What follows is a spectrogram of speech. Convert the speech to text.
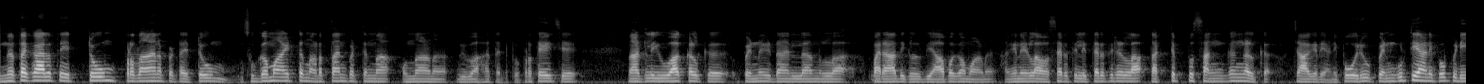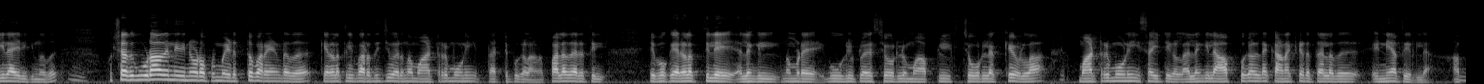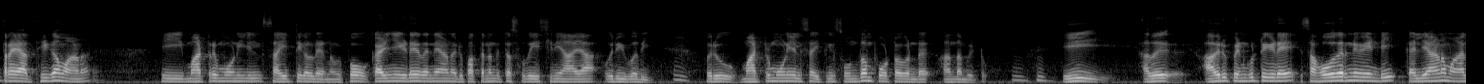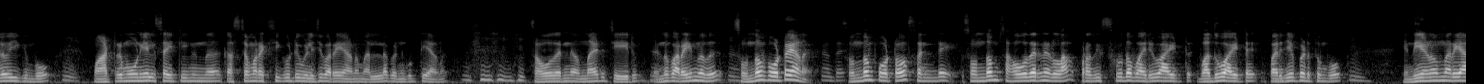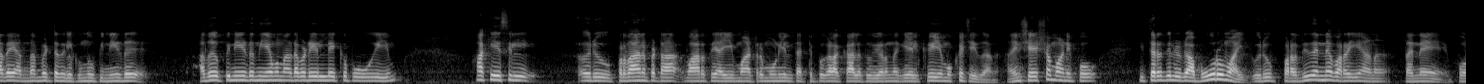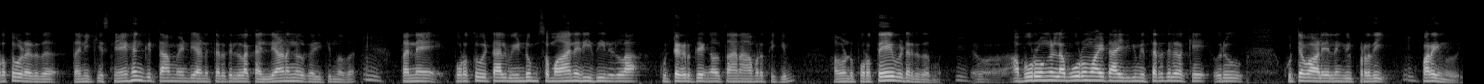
ഇന്നത്തെ കാലത്ത് ഏറ്റവും പ്രധാനപ്പെട്ട ഏറ്റവും സുഖമായിട്ട് നടത്താൻ പറ്റുന്ന ഒന്നാണ് വിവാഹ തട്ടിപ്പ് പ്രത്യേകിച്ച് നാട്ടിലെ യുവാക്കൾക്ക് പെണ്ണ് കിട്ടാനില്ല എന്നുള്ള പരാതികൾ വ്യാപകമാണ്. അങ്ങനെയുള്ള അവസരത്തിൽ ഇത്തരത്തിലുള്ള തട്ടിപ്പ് സംഘങ്ങൾക്ക് ചാകരയാണ്. ഇപ്പോൾ ഒരു പെൺകുട്ടിയാണ് ഇപ്പോൾ പിടിയിലായിരിക്കുന്നത്. പക്ഷെ അതുകൂടാതെ തന്നെ ഇതിനോടൊപ്പം എടുത്തു പറയേണ്ടത് കേരളത്തിൽ വർദ്ധിച്ചു വരുന്ന മാട്രിമോണി തട്ടിപ്പുകളാണ്. പലതരത്തിൽ ഇപ്പോൾ കേരളത്തിലെ അല്ലെങ്കിൽ നമ്മുടെ ഗൂഗിൾ പ്ലേ സ്റ്റോറിലും ആപ്പിൾ സ്റ്റോറിലൊക്കെയുള്ള മാട്രിമോണി സൈറ്റുകൾ അല്ലെങ്കിൽ ആപ്പുകളുടെ കണക്കെടുത്താൽ അത് എണ്ണിയാ തീരില്ല അത്രയധികമാണ് ഈ മാട്രിമോണിയിൽ സൈറ്റുകളുടെ എണ്ണം. ഇപ്പോൾ കഴിഞ്ഞയിടെ തന്നെയാണ് ഒരു പത്തനംതിട്ട സ്വദേശിനിയായ ഒരു യുവതി ഒരു മാട്രിമോണിയൽ സൈറ്റിൽ സ്വന്തം ഫോട്ടോ കണ്ട് അന്തം വിട്ടു. ഈ അത് ആ ഒരു പെൺകുട്ടിയുടെ സഹോദരന് വേണ്ടി കല്യാണം ആലോചിക്കുമ്പോൾ മാട്രിമോണിയൽ സൈറ്റിൽ നിന്ന് കസ്റ്റമർ എക്സിക്യൂട്ടീവ് വിളിച്ച് പറയുകയാണ് നല്ല പെൺകുട്ടിയാണ്. സഹോദരന് നന്നായിട്ട് ചേരും എന്ന് പറയുന്നത് സ്വന്തം ഫോട്ടോയാണ്. സ്വന്തം ഫോട്ടോ തന്റെ സ്വന്തം സഹോദരനുള്ള പ്രതിശ്രുത വരുവായിട്ട് വധുവായിട്ട് പരിചയപ്പെടുത്തുമ്പോൾ എന്ത് ചെയ്യണമെന്നറിയാതെ അന്തം വിട്ട് നിൽക്കുന്നു. പിന്നീട് അത് പിന്നീട് നിയമ നടപടികളിലേക്ക് പോവുകയും ആ കേസിൽ ഒരു പ്രധാനപ്പെട്ട വാർത്തയായി മാട്രിമോണിയൽ തട്ടിപ്പുകൾ അക്കാലത്ത് ഉയർന്നു കേൾക്കുകയും ഒക്കെ ചെയ്തതാണ്. അതിനുശേഷമാണിപ്പോൾ ഇത്തരത്തിലൊരു അപൂർവമായി ഒരു പ്രതി തന്നെ പറയുകയാണ് തന്നെ പുറത്തുവിടരുത്. തനിക്ക് സ്നേഹം കിട്ടാൻ വേണ്ടിയാണ് ഇത്തരത്തിലുള്ള കല്യാണങ്ങൾ കഴിക്കുന്നത്. തന്നെ പുറത്തുവിട്ടാൽ വീണ്ടും സമാന രീതിയിലുള്ള കുറ്റകൃത്യങ്ങൾ താൻ ആവർത്തിക്കും. അതുകൊണ്ട് പുറത്തേ വിടരുതെന്ന്. അപൂർവങ്ങളിൽ അപൂർവമായിട്ടായിരിക്കും ഇത്തരത്തിലൊക്കെ ഒരു കുറ്റവാളി അല്ലെങ്കിൽ പ്രതി പറയുന്നത്.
